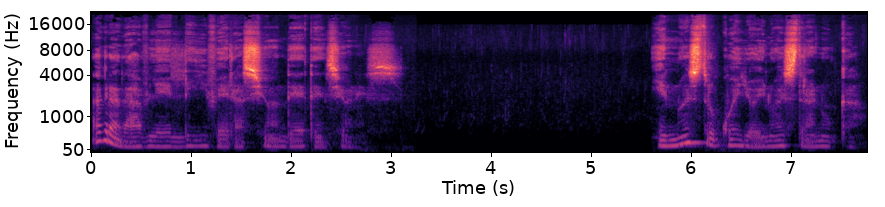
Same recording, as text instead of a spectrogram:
agradable liberación de tensiones. Y en nuestro cuello y nuestra nuca,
